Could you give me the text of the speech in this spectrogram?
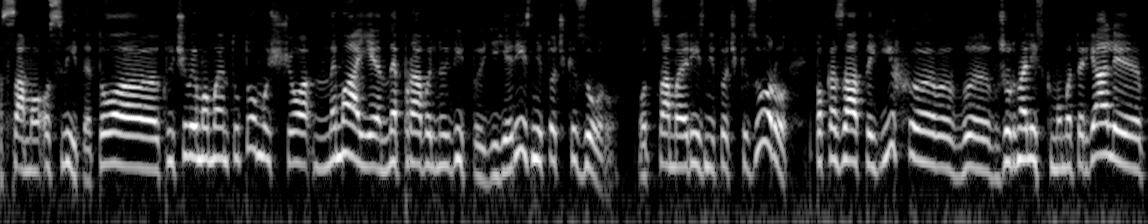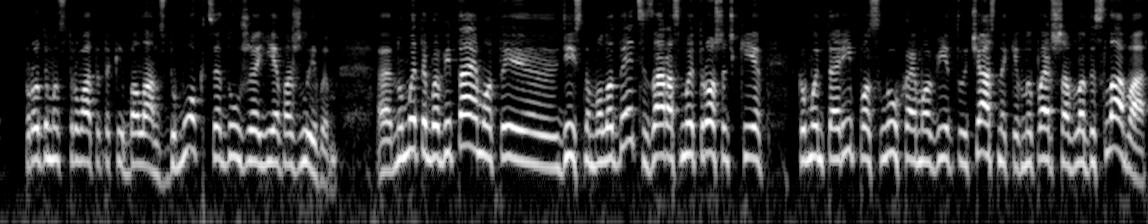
самоосвіти, то ключовий момент у тому, що немає неправильної відповіді, є різні точки зору. От саме різні точки зору, показати їх в журналістському матеріалі. Продемонструвати такий баланс думок це дуже є важливим. Е, Ну, ми тебе вітаємо. Ти е, дійсно молодець. Зараз ми трошечки коментарі послухаємо від учасників. Ну, перша Владислава.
